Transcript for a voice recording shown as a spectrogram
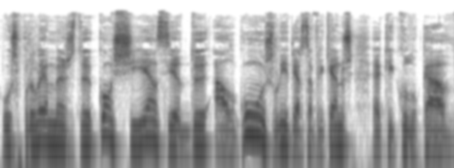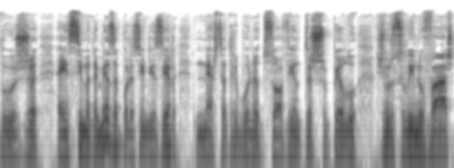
os problemas de consciência de alguns líderes africanos aqui colocados em cima da mesa, por assim dizer, nesta tribuna dos ouvintes pelo Jerusalino Vaz.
